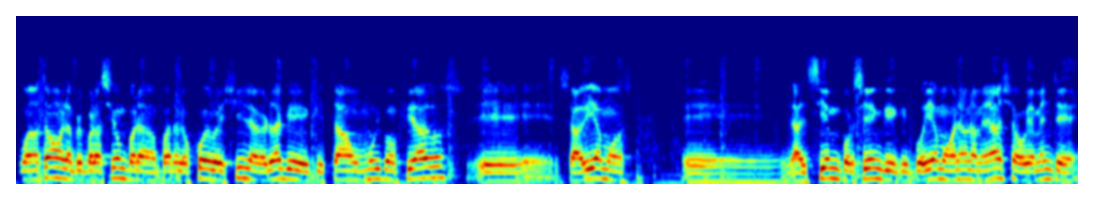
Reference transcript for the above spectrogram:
Cuando estábamos en la preparación para, los Juegos de Beijing, la verdad que, estábamos muy confiados, eh, sabíamos eh, al 100% que, que podíamos ganar una medalla, obviamente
